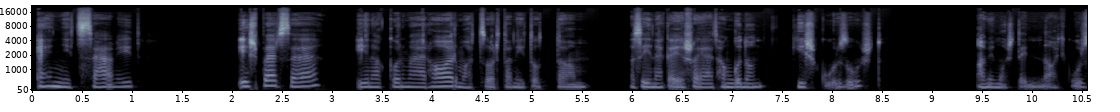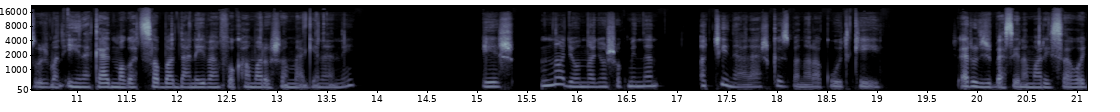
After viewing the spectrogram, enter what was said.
ennyit számít. És persze én akkor már harmadszor tanítottam az énekelje saját hangodon kis kurzust, ami most egy nagy kurzusban énekeld magad szabaddá néven fog hamarosan megjelenni. És nagyon-nagyon sok minden a csinálás közben alakult ki. És erről is beszél a Marissa, hogy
